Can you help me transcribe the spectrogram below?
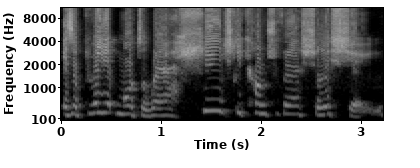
is a brilliant model where a hugely controversial issue,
